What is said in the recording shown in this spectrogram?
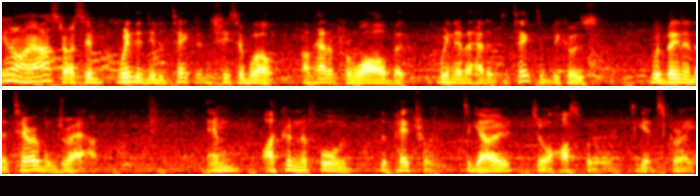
you know, I asked her, I said, when did you detect it? And she said, well, I've had it for a while, but we never had it detected because we've been in a terrible drought and I couldn't afford the petrol to go to a hospital to get screened.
